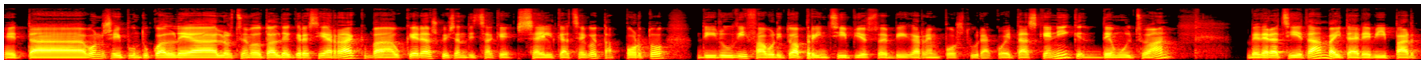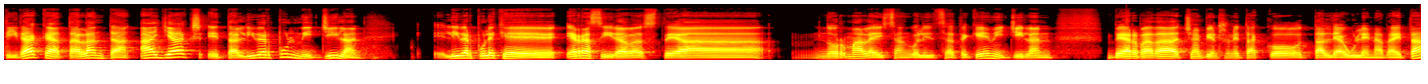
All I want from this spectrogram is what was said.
eta, bueno, sei puntuko aldea lortzen badu talde Greziarrak, ba, aukera asko izan ditzake sailkatzeko, eta Porto dirudi favoritoa printzipioz bigarren posturako. Eta azkenik, demultzoan, Bederatzietan, baita ere bi partidak, Atalanta, Ajax eta Liverpool Midtjylland. Liverpoolek eh, erraz irabaztea normala izango litzateke, Midtjylland behar bada Champions honetako talde aulena da eta,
